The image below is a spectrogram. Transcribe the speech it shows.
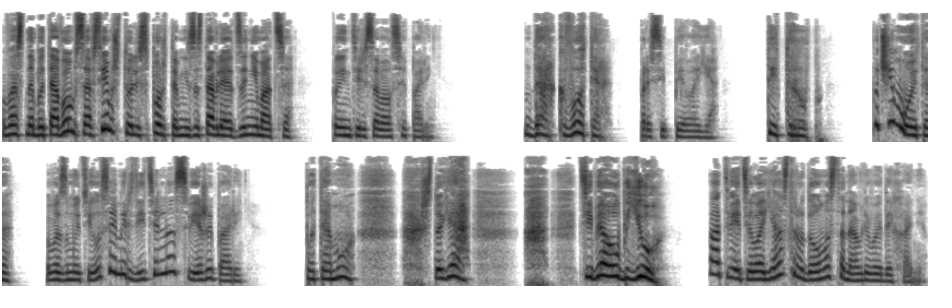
«Вас на бытовом совсем, что ли, спортом не заставляют заниматься?» — поинтересовался парень. «Дарквотер!» — просипела я. «Ты труп!» «Почему это?» — возмутился омерзительно свежий парень. «Потому что я тебя убью!» — ответила я, с трудом восстанавливая дыхание.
